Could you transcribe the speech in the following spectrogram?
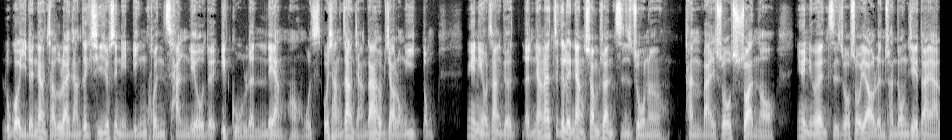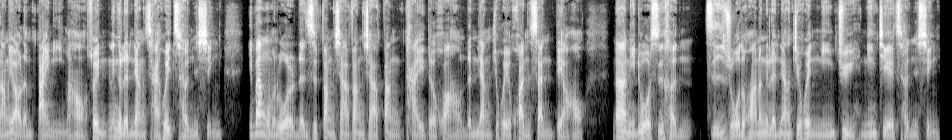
如果以能量角度来讲，这个其实就是你灵魂残留的一股能量哈。我我想这样讲，大家会比较容易懂。因为你有这样一个能量，那这个能量算不算执着呢？坦白说算哦，因为你会执着说要有人传宗接代啊，然后要有人拜你嘛，哈，所以那个能量才会成型。一般我们如果人是放下、放下、放开的话，哈，能量就会涣散掉，哈。那你如果是很执着的话，那个能量就会凝聚、凝结成型。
